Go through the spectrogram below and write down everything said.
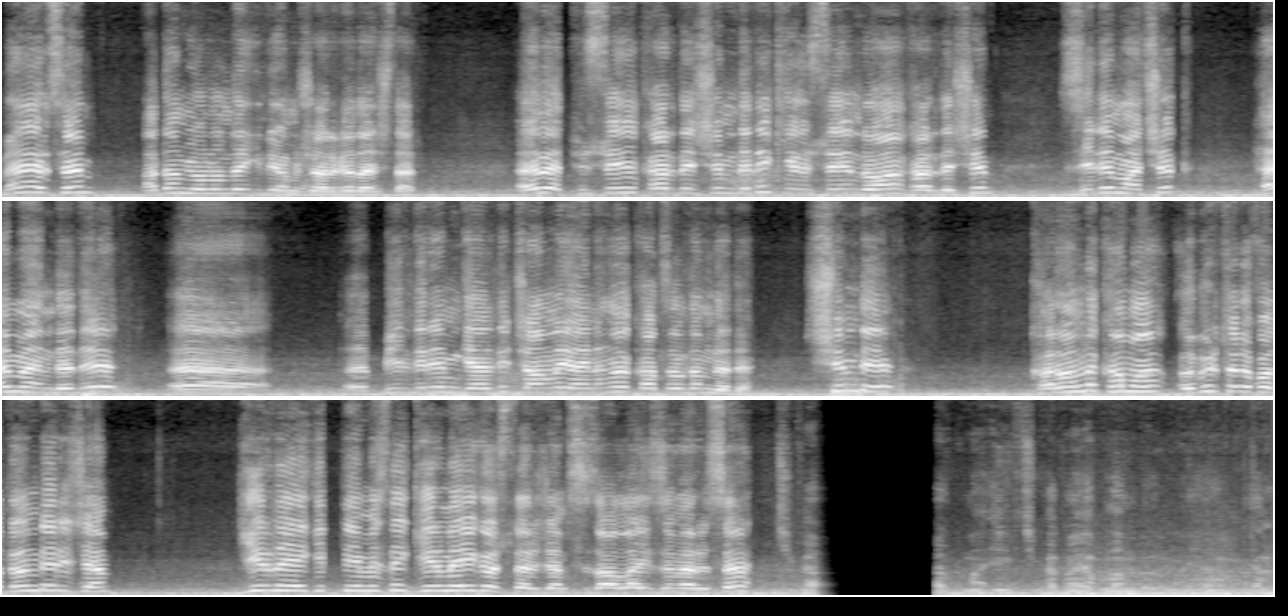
Meğersem adam yolunda gidiyormuş arkadaşlar. Evet Hüseyin kardeşim dedi ki Hüseyin Doğan kardeşim zilim açık hemen dedi eee, e, bildirim geldi canlı yayınına katıldım dedi. Şimdi karanlık ama öbür tarafa döndüreceğim. Girne'ye gittiğimizde Girne'yi göstereceğim size Allah izin verirse. Çıkartma, ilk çıkartma yapılan bölüm ya. Yani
